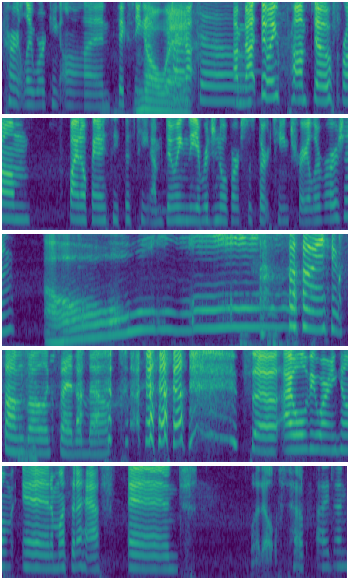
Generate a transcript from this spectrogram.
currently working on fixing. No up, which way. I'm not, I'm not doing Prompto from Final Fantasy 15. I'm doing the original Versus 13 trailer version. Oh. Sam's all excited now. so I will be wearing him in a month and a half. And what else have I done?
